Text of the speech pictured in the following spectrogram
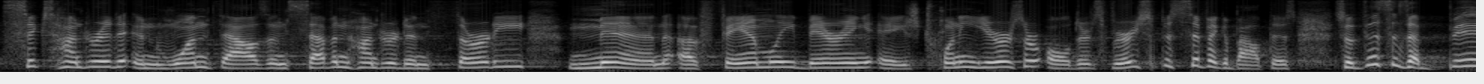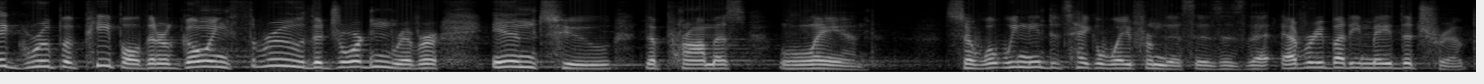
601,730 men of family bearing age, 20 years or older. It's very specific about this. So, this is a big group of people that are going through the Jordan River into the promised land. So, what we need to take away from this is, is that everybody made the trip,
